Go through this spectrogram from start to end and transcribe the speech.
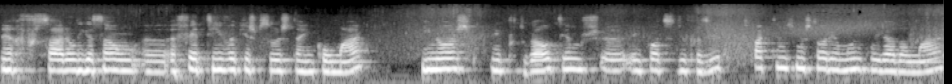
reforçar a ligação uh, afetiva que as pessoas têm com o mar. E nós, em Portugal, temos uh, a hipótese de o fazer, porque de facto temos uma história muito ligada ao mar,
